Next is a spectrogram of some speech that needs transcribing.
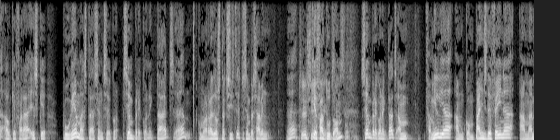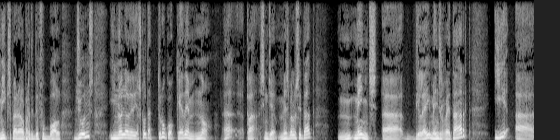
el que farà és que puguem estar sense, sempre connectats, eh? com la ràdio dels taxistes, que sempre saben eh? Sí, sí, què fa sí, tothom, sí, sí, sí. sempre connectats amb família, amb companys de feina, amb amics per el partit de futbol junts, i no allò de dir, escolta, truco, quedem, no. Eh? Clar, 5G, més velocitat, menys eh, delay, menys retard, i eh,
